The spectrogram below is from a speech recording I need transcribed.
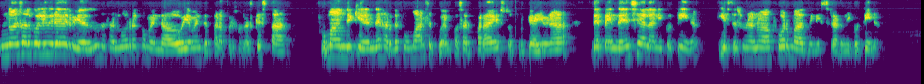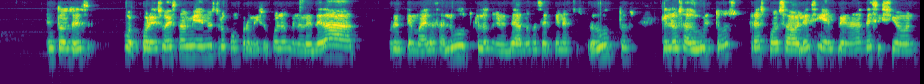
no es algo libre de riesgos, es algo recomendado obviamente para personas que están fumando y quieren dejar de fumar, se pueden pasar para esto porque hay una dependencia de la nicotina y esta es una nueva forma de administrar nicotina. Entonces, por, por, eso es también nuestro compromiso con los menores de edad, por el tema de la salud, que los menores de edad nos acerquen a estos productos, que los adultos responsables y en plena decisión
